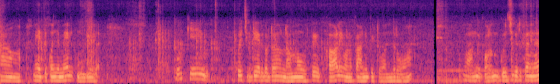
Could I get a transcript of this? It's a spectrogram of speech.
ஆமாம் நேற்று கொஞ்சம் மேலுக்கு முடியல. ஓகே குளிச்சுக்கிட்டே இருக்கட்டும். நம்ம ஒரு போய் காலை வணக்கம் அனுப்பிட்டு வந்துடுவோம் வாங்க குழம்பு குளிச்சுக்கிட்டு இருக்காங்க.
